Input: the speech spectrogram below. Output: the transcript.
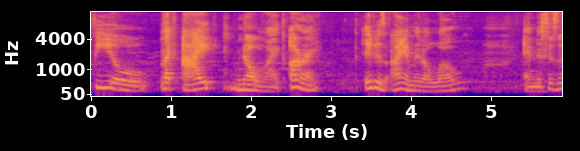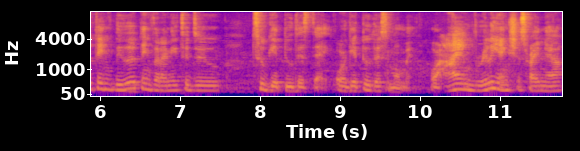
feel like I know like all right, it is I am at a low and this is the thing these are the things that I need to do to get through this day or get through this moment. Or I am really anxious right now,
